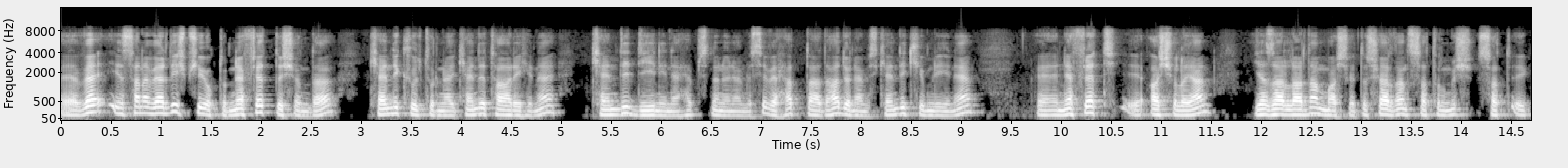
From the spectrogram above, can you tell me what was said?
E, ve insana verdiği hiçbir şey yoktur. Nefret dışında kendi kültürüne, kendi tarihine, kendi dinine hepsinden önemlisi ve hatta daha da önemlisi kendi kimliğine e, nefret e, aşılayan yazarlardan başlayıp dışarıdan satılmış sat, e,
